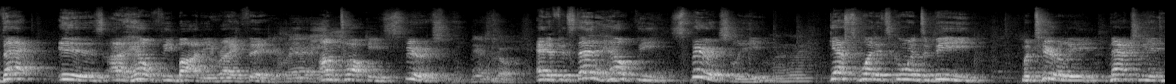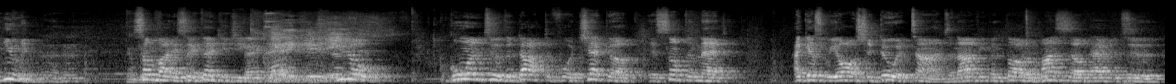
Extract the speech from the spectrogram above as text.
That is a healthy body right there. Amen. I'm talking spiritually. Yes, Lord. And if it's that healthy spiritually, mm-hmm. guess what it's going to be materially, naturally, and human? Mm-hmm. Somebody say, Thank you, Jesus. Thank you, Jesus. You know, going to the doctor for a checkup is something that I guess we all should do at times. And I've even thought of myself having to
